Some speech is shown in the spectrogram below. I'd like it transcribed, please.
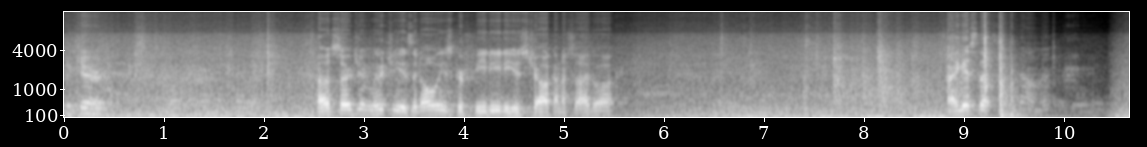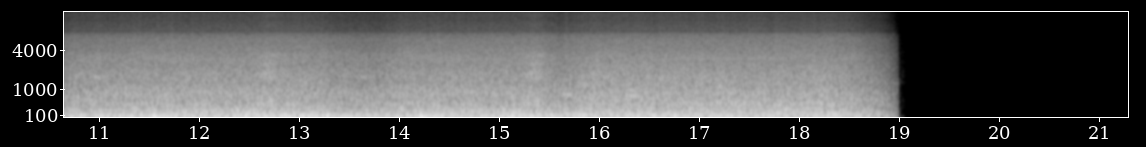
Take care. Uh, Sergeant Mucci, is it always graffiti to use chalk on a sidewalk? I guess that's...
